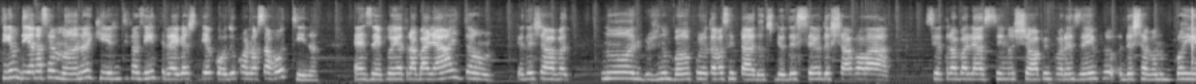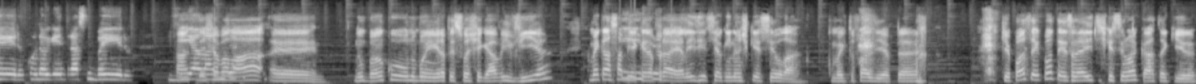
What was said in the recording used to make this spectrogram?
tinha um dia na semana que a gente fazia entregas de acordo com a nossa rotina. Exemplo, eu ia trabalhar, então eu deixava no ônibus, no banco, quando eu estava sentada. Antes de eu descer, eu deixava lá se eu trabalhasse no shopping, por exemplo, eu deixava no banheiro. Quando alguém entrasse no banheiro, ah, via ah, lá. Deixava lá é, no banco ou no banheiro, a pessoa chegava e via. Como é que ela sabia Isso. que era pra ela e se alguém não esqueceu lá? Como é que tu fazia pra. Que pode ser que aconteça, né? E te esqueceu uma carta aqui, né?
